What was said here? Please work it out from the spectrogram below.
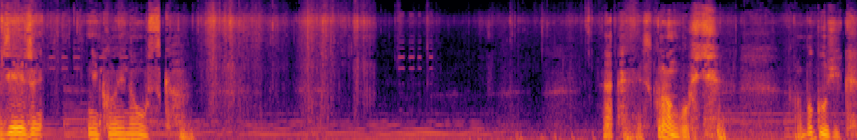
nadzieję, że nie kolejna łuska. E, Jest krągłość. Albo guzik.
